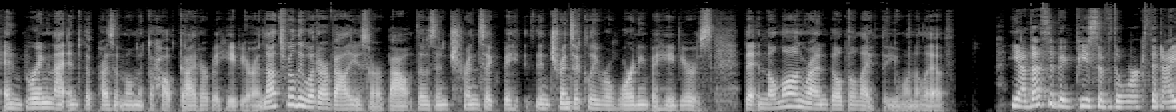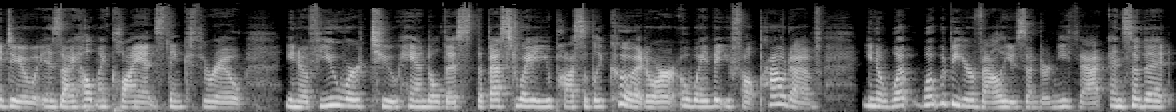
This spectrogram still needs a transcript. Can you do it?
and bring that into the present moment to help guide our behavior and that's really what our values are about those intrinsic intrinsically rewarding behaviors that in the long run build the life that you want to live yeah that's a big piece of the work that i do is i help my clients think through you know if you were to handle this the best way you possibly could or a way that you felt proud of you know, what what would be your values underneath that? And so that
